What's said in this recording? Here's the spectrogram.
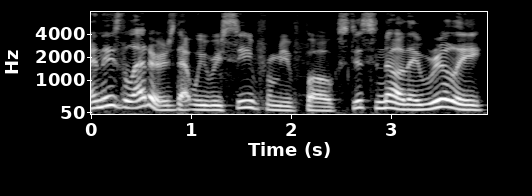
And these letters that we receive from you folks, just know they really,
